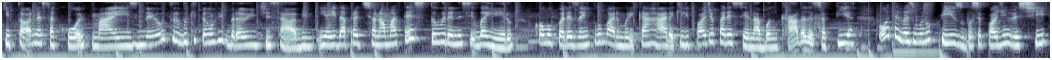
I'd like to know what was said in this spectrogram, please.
que torna essa cor mais neutra do que tão vibrante, sabe? E aí dá para adicionar uma textura nesse banheiro, como por exemplo o mármore Carrara, que ele pode aparecer na bancada dessa pia ou até mesmo no piso. Você pode investir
